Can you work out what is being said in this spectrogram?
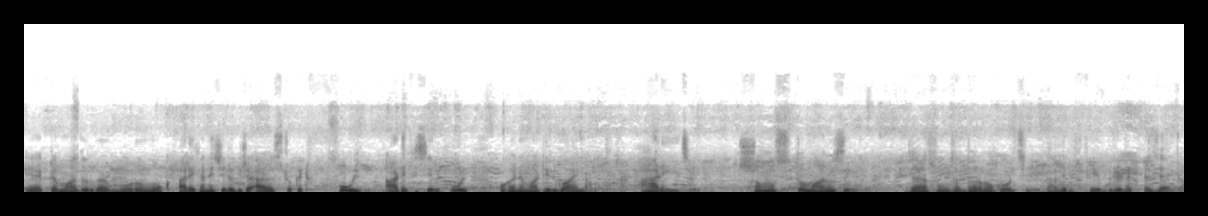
এর একটা মা দুর্গার বড় মুখ, আর এখানে ছিল কিছু অ্যারোস্টোকেট ফুল আর্টিফিশিয়াল ফুল, ওখানে মাটির গয়না। আর এই যে, সমস্ত মানুষের যারা সংসার ধর্ম করছে, তাদের ফেভারিট একটা জায়গা।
